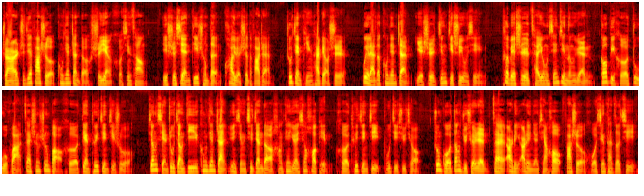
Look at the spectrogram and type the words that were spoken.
转而直接发射空间站的实验核心舱，以实现低成本跨越式的发展。周建平还表示，未来的空间站也是经济适用型，特别是采用先进能源、高闭合度雾化再生生保和电推进技术，将显著降低空间站运行期间的航天员消耗品和推进剂补给需求。中国当局确认，在二零二零年前后发射火星探测器，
